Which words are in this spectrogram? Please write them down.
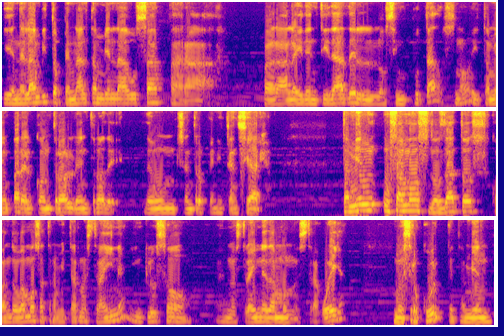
y en el ámbito penal también la usa para, para la identidad de los imputados, ¿no? Y también para el control dentro de, de un centro penitenciario. También usamos los datos cuando vamos a tramitar nuestra INE, incluso en nuestra INE damos nuestra huella, nuestro CUR, que también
